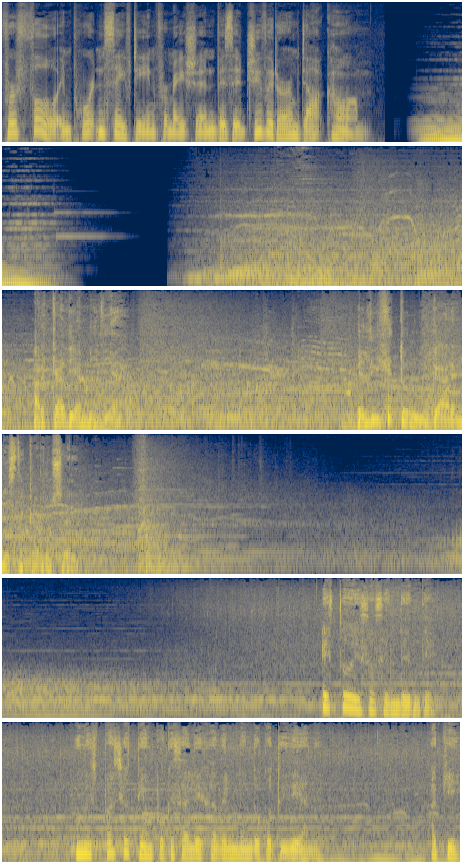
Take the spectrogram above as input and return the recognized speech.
For full important safety information, visit juvederm.com. Arcadia Media. Elige tu lugar en este carrusel. Esto es Ascendente, un espacio-tiempo que se aleja del mundo cotidiano. Aquí,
